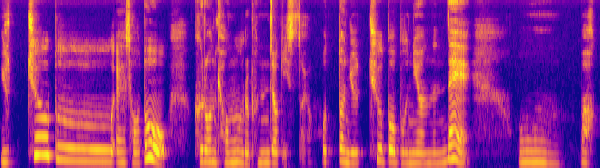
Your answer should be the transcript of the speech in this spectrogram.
유튜브에서도 그런 경우를 본 적이 있어요. 어떤 유튜버 분이었는데, 오, 막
